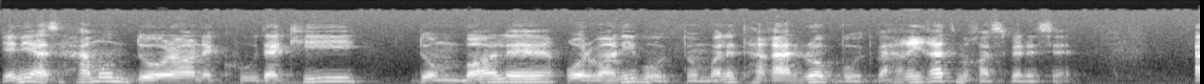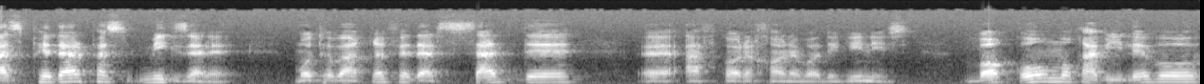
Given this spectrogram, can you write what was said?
یعنی از همون دوران کودکی دنبال قربانی بود دنبال تقرب بود و حقیقت می‌خواست برسه. از پدر پس میگذره. متوقف در صد افکار خانوادگی نیست. با قوم و قبیله و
